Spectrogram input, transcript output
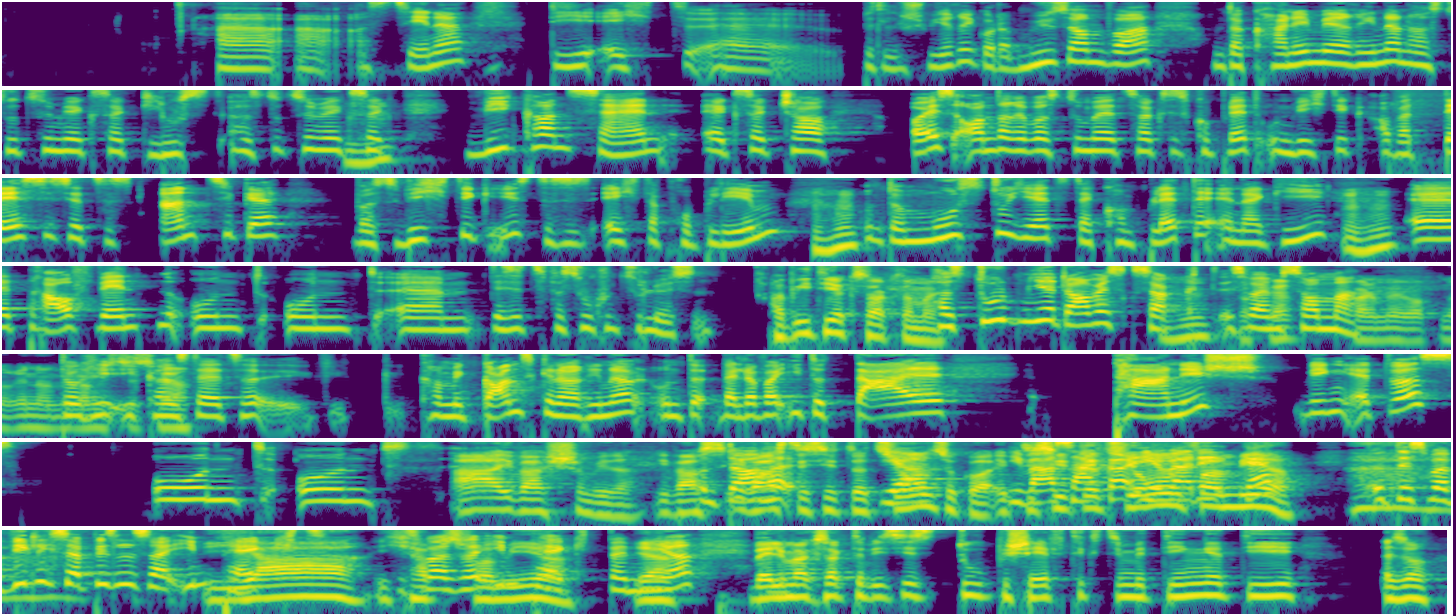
äh, äh, eine Szene, die echt äh, ein bisschen schwierig oder mühsam war. Und da kann ich mich erinnern, hast du zu mir gesagt, Lust, hast du zu mir gesagt, wie kann es sein, er gesagt, schau, alles andere, was du mir jetzt sagst, ist komplett unwichtig, aber das ist jetzt das Einzige, was wichtig ist, das ist echt ein Problem. Und da musst du jetzt deine komplette Energie äh, drauf wenden und, und ähm, das jetzt versuchen zu lösen. Hab ich dir gesagt einmal? Hast du mir damals gesagt, es war im Okay, Sommer. Kann ich mich überhaupt noch erinnern. Doch, ich, ich kann's da jetzt, ich kann mich ganz genau erinnern, und, da- weil da war ich total panisch wegen etwas. Und, und, Ah, ich weiß schon wieder. Ich weiß, und ich da weiß die Situation ja, sogar. Ich, ich die auch gar- Situation ich von die- mir. Ja, und das war wirklich so ein bisschen so ein Impact. Ja, ich das habe war so ein mir. Impact bei ja, mir. Weil ich mal gesagt habe, es ist, du beschäftigst dich mit Dingen, die, also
